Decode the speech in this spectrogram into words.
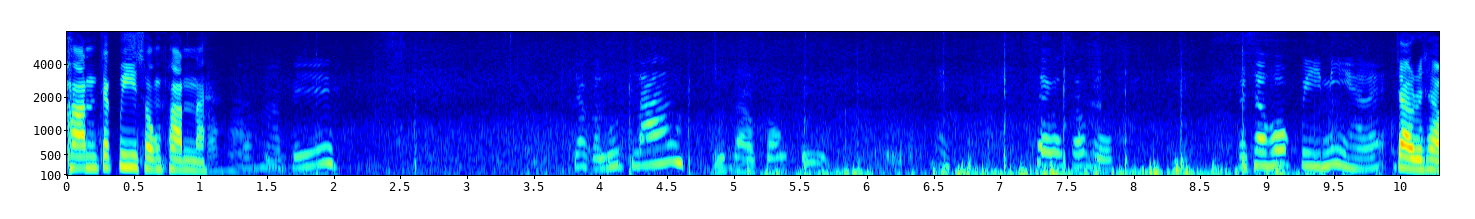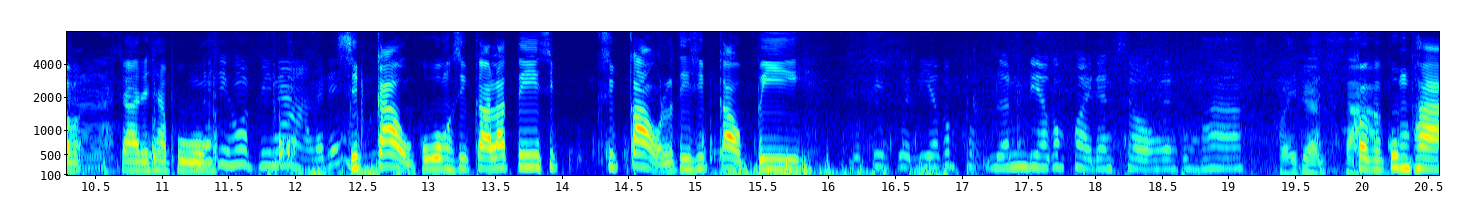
พัน2,000จักปี2,000น่ะเก้าหาห้าปี เจ้าก็รุดล้างรุ่นดาวสองปีใช่ว่าซะโหไปเช่าหกปีนี่ฮะแหละเจ้าดิชาเจ้าดิชาภูวงไม่ใช่ฮอดปีหน้าเลยเด้19ภูวง19ลาตรี10 19ลาตรี19ปีปกติเกิดเดียวก็เดือนเดียวก็ข่อยเดือนสองเดือนกุมภาคอยเดือนสามข้อยก็กุมภา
